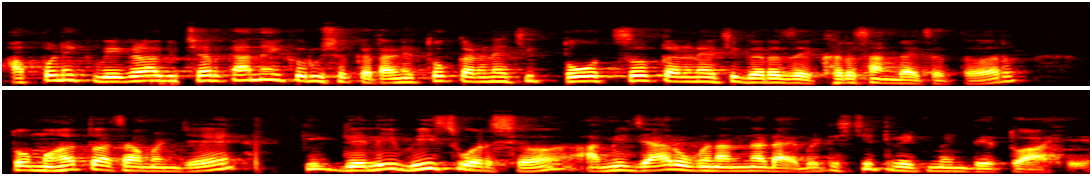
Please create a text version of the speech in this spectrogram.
आपण एक वेगळा विचार का नाही करू शकत? आणि तो करण्याची तोच करण्याची गरज आहे. खरं सांगायचं तर तो महत्त्वाचा म्हणजे की गेली वीस वर्ष आम्ही ज्या रुग्णांना डायबेटीसची ट्रीटमेंट देतो आहे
